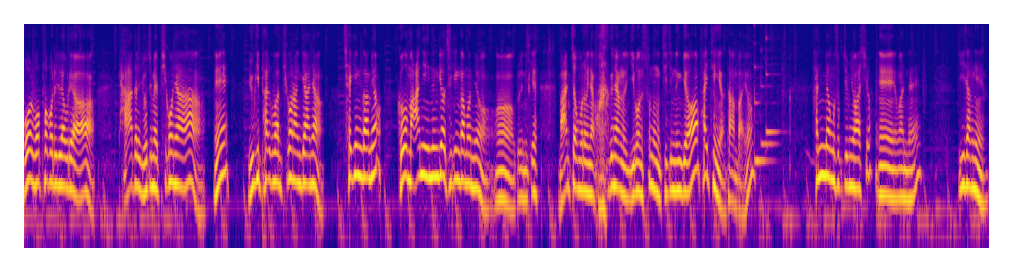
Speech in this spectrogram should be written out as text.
뭘 엎어버리려고 그래. 다들 요즘에 피곤이야. 예? 6289만 피곤한 게 아니야. 책임감이요? 그거 많이 있는겨, 책임감은요. 어, 그러니까 만점으로 그냥 확 그냥 이번 수능 뒤집는겨. 파이팅이요. 다음 봐요. 한명숙 좀 왔시오? 예, 왔네. 이장님,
